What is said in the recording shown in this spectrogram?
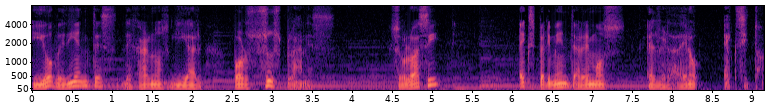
y obedientes dejarnos guiar por sus planes. Solo así experimentaremos el verdadero éxito.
